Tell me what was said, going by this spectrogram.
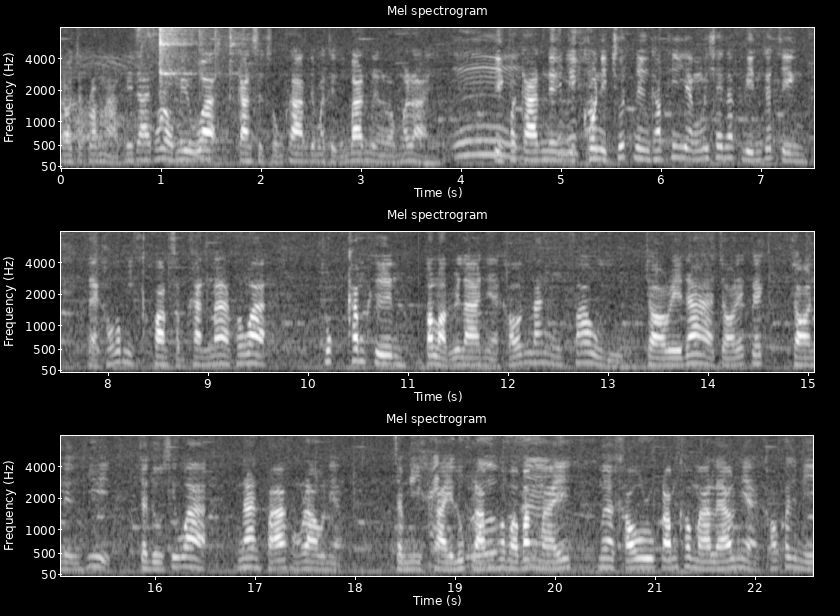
เราจะประมาทไม่ได้ เพราะเราไม่รู้ว่าการศึกสงครามจะมาถึงบ้านเมืองเราเมื่อไหร่มอีกประการหนึ่งใช่ไมอีกคนอีกชุดหนึ่งครับที่ยังไม่ใช่นักบินก็จริง แต่เขาก็มีความสำคัญมาก เพราะว่า ทุกค่ำคืนตลอดเวลาเนี่ยเขานั่งเฝ้าอยู่จอเรดาร์จอเล็ก ๆ จอหนึ่งที่จะดูซิว่าน่านฟ้าของเราเนี่ยจะมีใครลุกล้ำเข้ามาบ้างไหม เมื่อเขาลุกล้ำเข้ามาแล้วเนี่ยเขาก็จะมี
